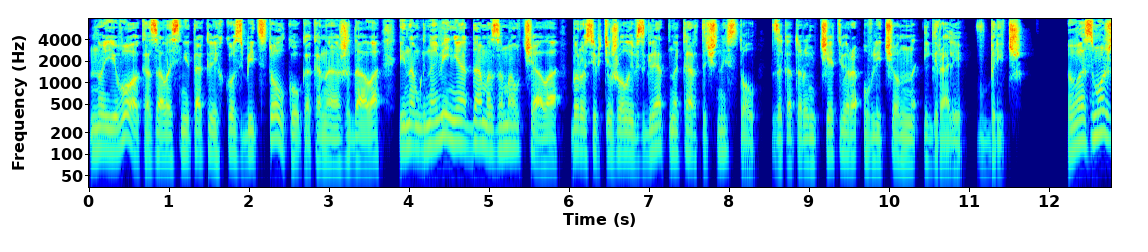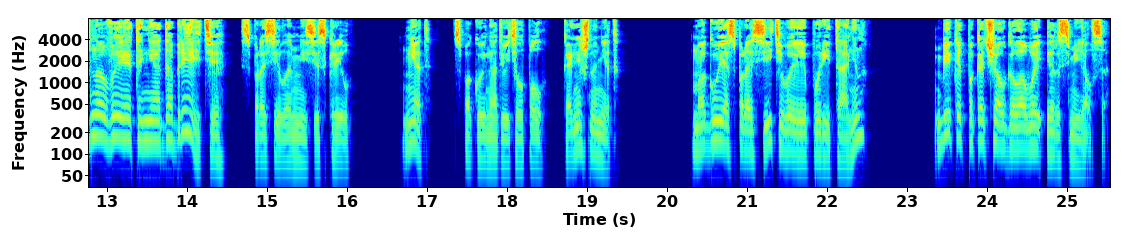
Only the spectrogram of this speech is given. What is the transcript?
Но его оказалось не так легко сбить с толку, как она ожидала, и на мгновение дама замолчала, бросив тяжелый взгляд на карточный стол, за которым четверо увлеченно играли в бридж. «Возможно, вы это не одобряете?» – спросила миссис Крилл. «Нет», – спокойно ответил Пол. «Конечно, нет». «Могу я спросить, вы пуританин?» Бикет покачал головой и рассмеялся.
